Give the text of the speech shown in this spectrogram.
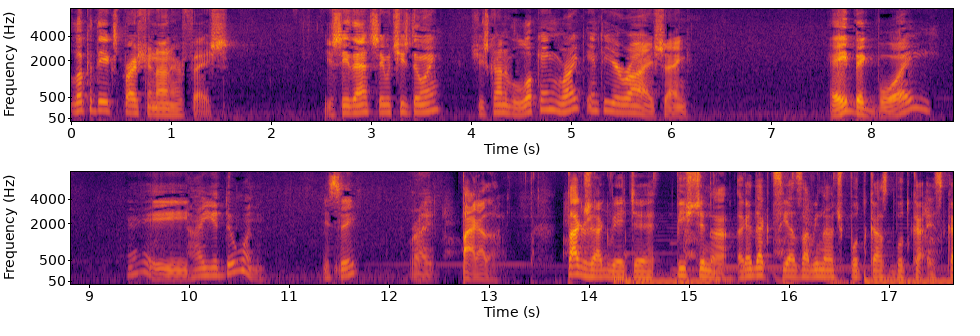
Look at the expression on her face. You see that? See what she's doing? She's kind of looking right into your eyes saying, Hey, big boy. Hey, how you doing? You see? Right. Paráda. Takže ak viete, píšte na redakcia zavináč podcast.sk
